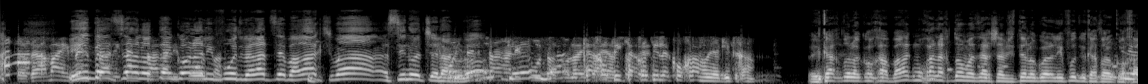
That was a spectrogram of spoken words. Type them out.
אתה יודע מה, אם בן סער נותן גול אליפות ורץ לברק, שמע, עשינו את שלנו, לא? בן סער אליפות, אז אולי קח זה היה אותי, לכוכב, הוא יגיד לך. ייקח אותו לכוכב, ברק מוכן לחתום על זה עכשיו, שייתן לו גול אליפות ויקח אותו לכוכב.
